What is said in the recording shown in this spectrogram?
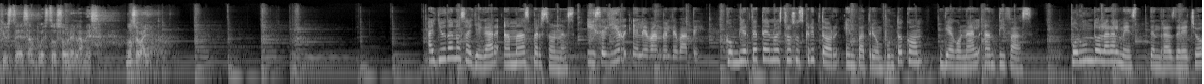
que ustedes han puesto sobre la mesa. No se vayan. Ayúdanos a llegar a más personas y seguir elevando el debate. Conviértete en nuestro suscriptor en patreon.com diagonal antifaz. Por un dólar al mes tendrás derecho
